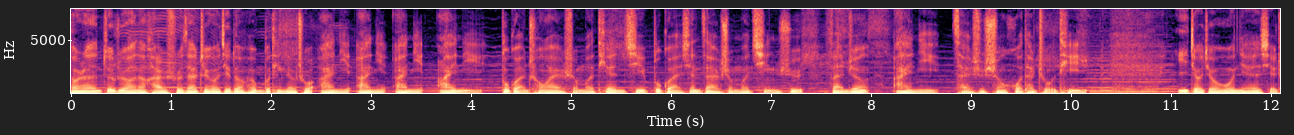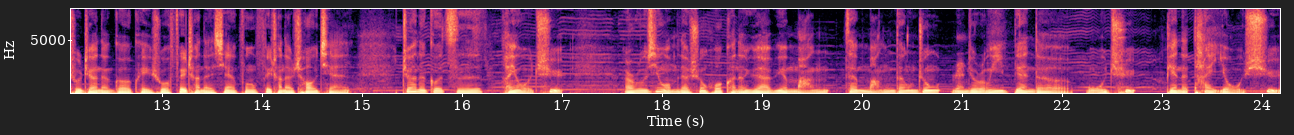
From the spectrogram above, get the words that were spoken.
当然，最重要的还是在这个阶段会不停的说爱你，爱你，爱你，爱你。不管窗外什么天气，不管现在什么情绪，反正爱你才是生活的主题。一九九五年写出这样的歌，可以说非常的先锋，非常的超前。这样的歌词很有趣。而如今我们的生活可能越来越忙，在忙当中，人就容易变得无趣，变得太有序。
